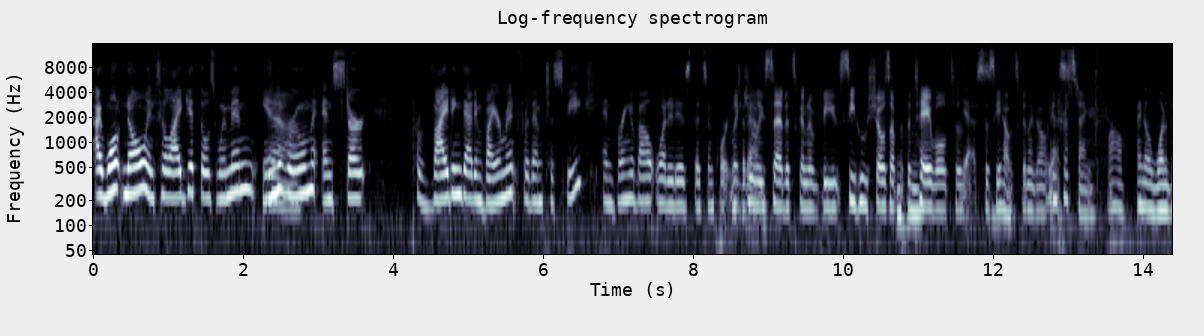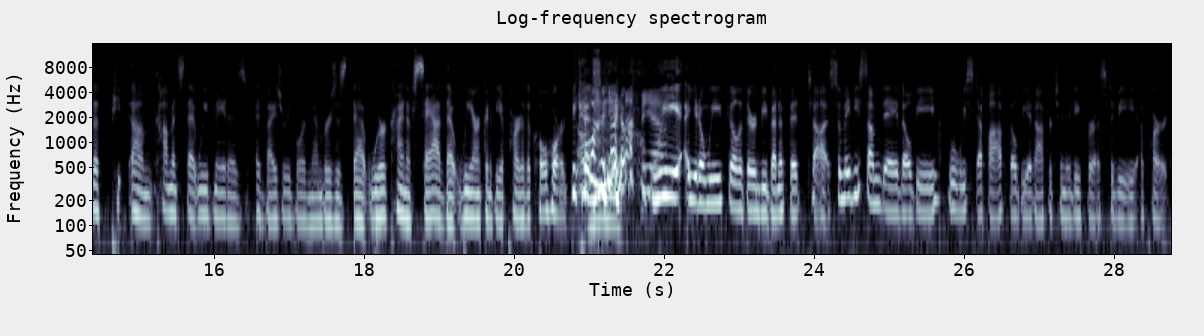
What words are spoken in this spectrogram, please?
I won't know until I get those women in yeah. the room and start providing that environment for them to speak and bring about what it is that's important like to Julie them. said, it's going to be see who shows up mm-hmm. at the mm-hmm. table to yes. to see how it's going to go. Yes. Interesting. Wow. I know one of the um, comments that we've made as advisory board members is that we're kind of sad that we aren't going to be a part of the cohort because oh. you know yeah. we you know we feel that there would be benefit to us. So maybe someday there'll be when we step off there'll be an opportunity for us to be a part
